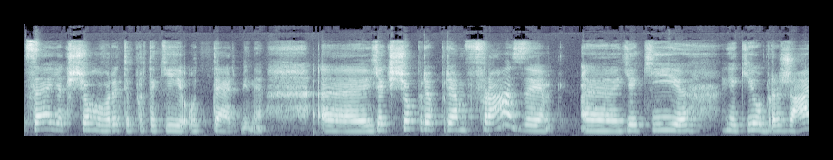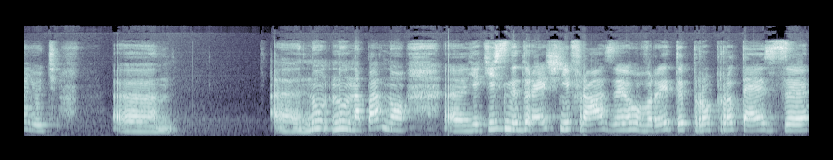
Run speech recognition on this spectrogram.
це якщо говорити про такі от терміни. Е, Якщо прям, фрази, е, які, які ображають. Е, Ну, ну напевно, е, якісь недоречні фрази говорити про протез. Е,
